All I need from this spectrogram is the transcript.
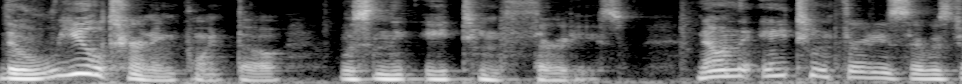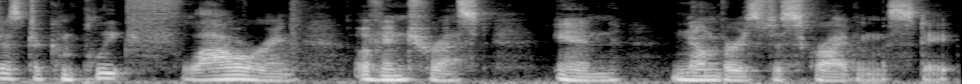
The real turning point, though, was in the 1830s. Now, in the 1830s, there was just a complete flowering of interest in numbers describing the state.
